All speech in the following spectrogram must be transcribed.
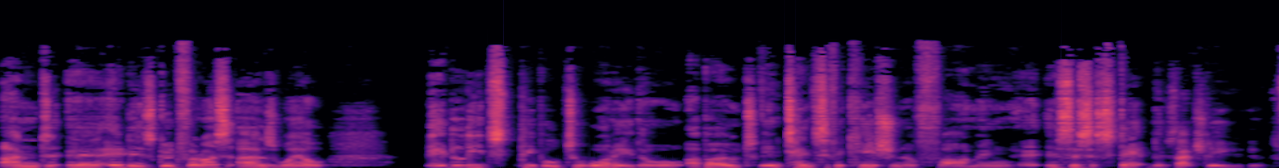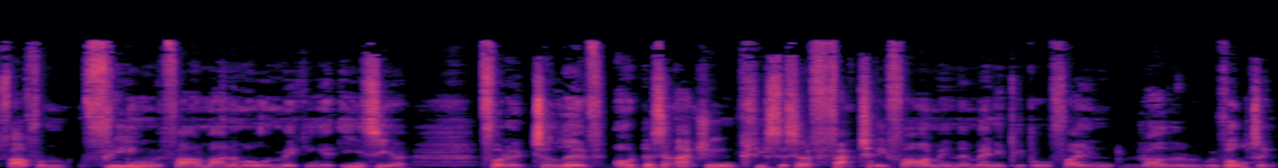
and uh, it is good for us as well. It leads people to worry, though, about the intensification of farming. Is this a step that's actually far from freeing the farm animal and making it easier for it to live? Or does it actually increase the sort of factory farming that many people find rather revolting?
